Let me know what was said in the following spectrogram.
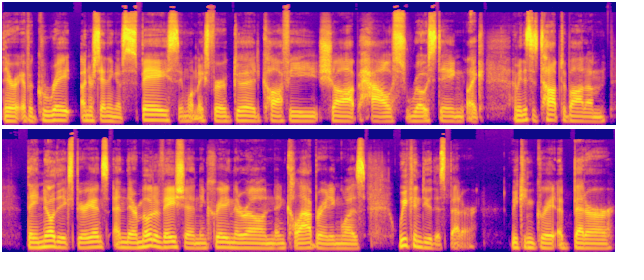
they have a great understanding of space and what makes for a good coffee shop, house, roasting. Like, I mean, this is top to bottom. They know the experience, and their motivation in creating their own and collaborating was, we can do this better. We can create a better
